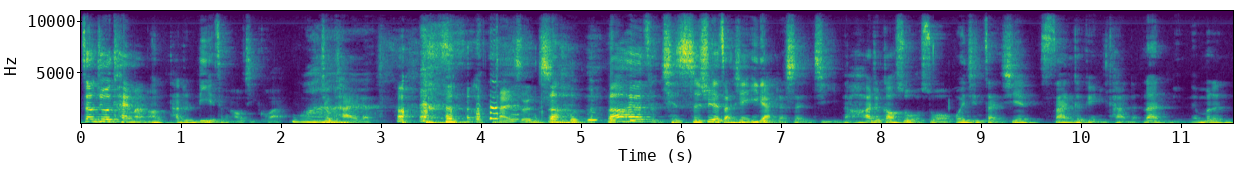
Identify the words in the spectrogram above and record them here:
这样就会开嘛。然后他就裂成好几块，哇就开了。太神奇然！后然后还有持持续的展现一两个神迹，然后他就告诉我说，我已经展现三个给你看了，那你能不能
